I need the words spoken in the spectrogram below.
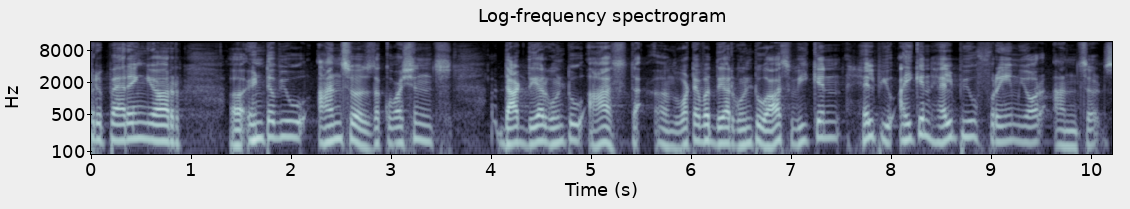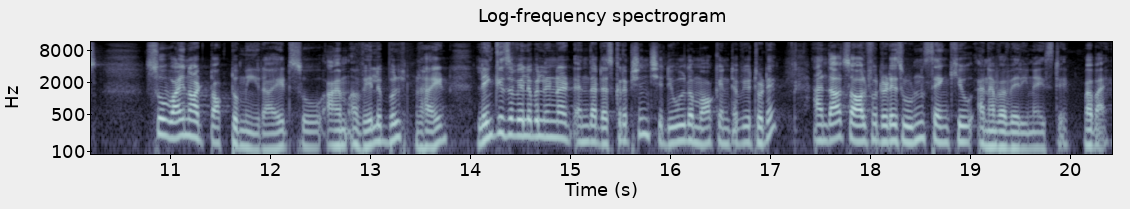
preparing your uh, interview answers, the questions that they are going to ask, the, uh, whatever they are going to ask, we can help you. I can help you frame your answers. So why not talk to me, right? So I'm available, right? Link is available in, in the description. Schedule the mock interview today. And that's all for today, students. Thank you and have a very nice day. Bye-bye.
